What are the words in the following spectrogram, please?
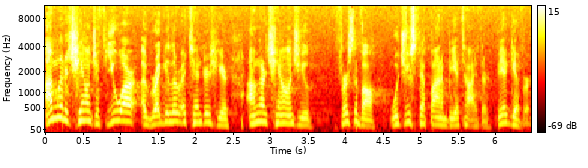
I'm going to challenge if you are a regular attender here, I'm going to challenge you. First of all, would you step on and be a tither? Be a giver.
